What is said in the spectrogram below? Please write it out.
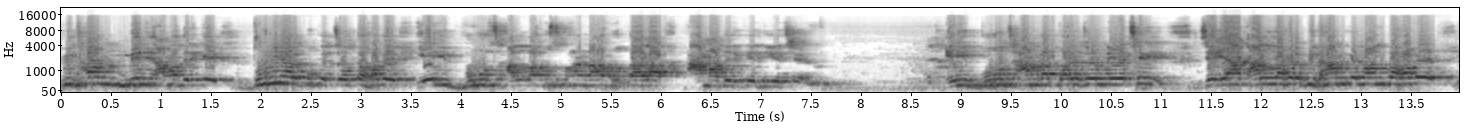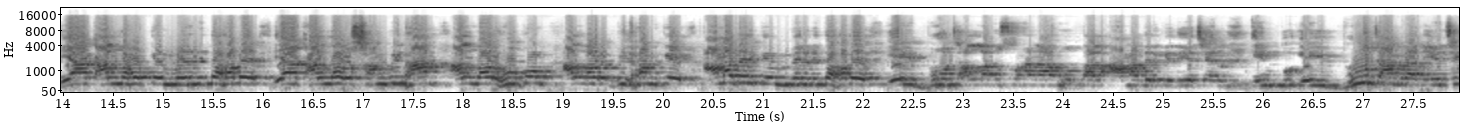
বিধান মেনে আমাদেরকে দুনিয়ার বুকে চলতে হবে। এই বুঝ আল্লাহ সুবহানাহু তাআলা আমাদেরকে দিয়েছেন। এই বুঝ আমরা কয়জন নিয়েছি? যে এক আল্লাহর বিধানকে মানতে হবে, এক আল্লাহকে মেনে নিতে হবে, এক আল্লাহর সংবিধান, আল্লাহর হুকুম, আল্লাহর বিধানকে আমাদেরকে মেনে নিতে হবে। এই বুঝ আল্লাহ তাআলা আমাদেরকে দিয়েছেন। কিন্তু এই বুঝ আমরা নিয়েছি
